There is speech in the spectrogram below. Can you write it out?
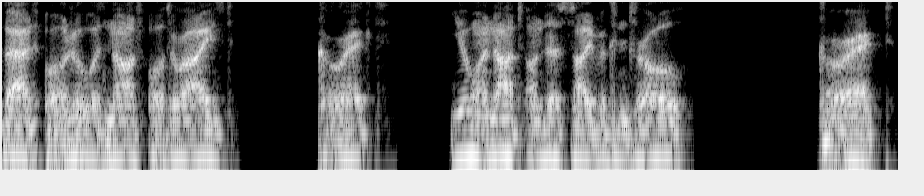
That order was not authorized. Correct. You are not under cyber control. Correct.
